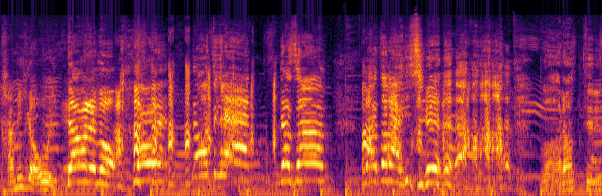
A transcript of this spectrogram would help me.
髪が多いね。黙れもう。黙れ。黙ってくれ。皆さんまた来週。笑ってる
